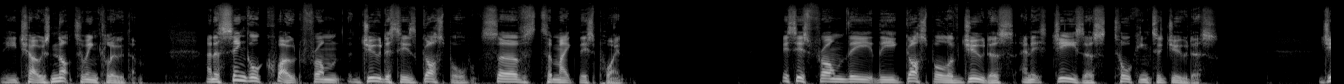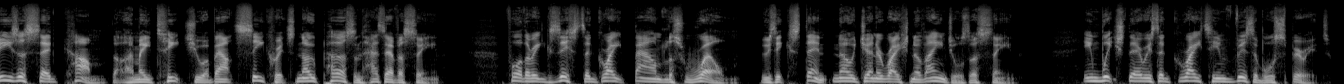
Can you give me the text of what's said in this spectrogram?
he chose not to include them. And a single quote from Judas's Gospel serves to make this point. This is from the, the Gospel of Judas, and it's Jesus talking to Judas. Jesus said, Come, that I may teach you about secrets no person has ever seen. For there exists a great boundless realm, whose extent no generation of angels has seen in which there is a great invisible spirit,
